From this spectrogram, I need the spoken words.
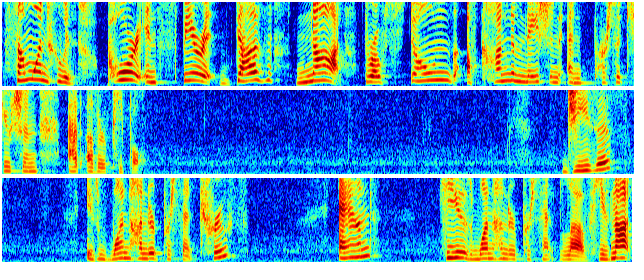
someone who is poor in spirit does not throw stones of condemnation and persecution at other people. Jesus is 100% truth and he is 100% love. He's not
